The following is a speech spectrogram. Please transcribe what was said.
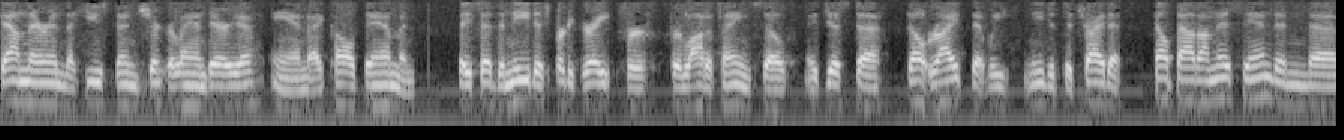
down there in the Houston, Sugarland area. And I called them and they said the need is pretty great for, for a lot of things. So it just, uh, felt right that we needed to try to help out on this end and, uh,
